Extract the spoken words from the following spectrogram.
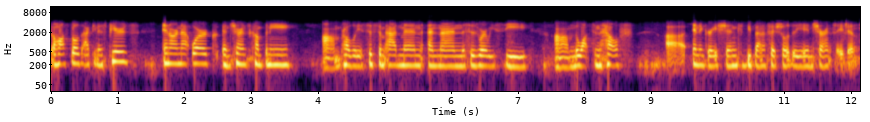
the hospitals acting as peers in our network, insurance company, um, probably a system admin, and then this is where we see um, the Watson Health uh, integration could be beneficial to the insurance agents.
